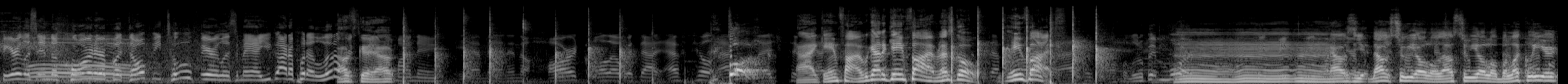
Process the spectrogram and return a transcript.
fearless in the corner, but Oh. don't be too fearless, man. You got to put a little That good. respect on my name. Yeah, man, and the hard call out with that F tilt at Fuck! the ledge. All to right, get game five. We got a game five. Let's go. Game five. A little bit more. Mm, mm, mm. That was that was too YOLO. That was too YOLO. But luckily you're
